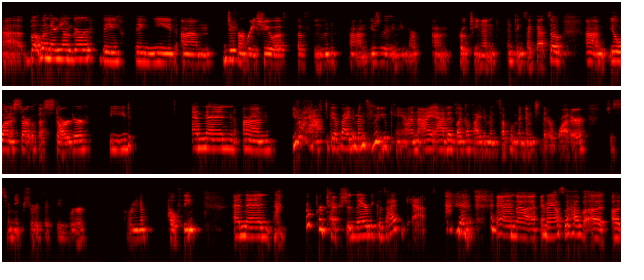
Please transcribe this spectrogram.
Uh, but when they're younger, they they need um, different ratio of, of food. Um, usually they need more um, protein and, and things like that. So um, you'll want to start with a starter feed. And then um, you don't have to get vitamins, but you can. I added like a vitamin supplement into their water just to make sure that they were growing up healthy. And then protection there because I have a cat. and uh, and I also have a, a,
